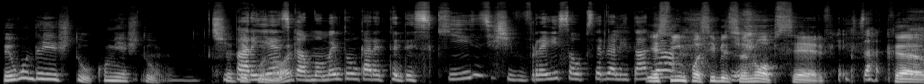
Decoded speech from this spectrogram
pe unde ești tu, cum ești tu. Și pariez că în momentul în care te deschizi și vrei să observi realitatea... Este imposibil e... să nu observi exact. că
